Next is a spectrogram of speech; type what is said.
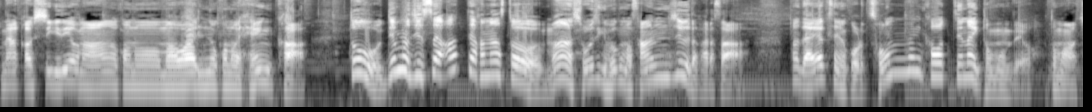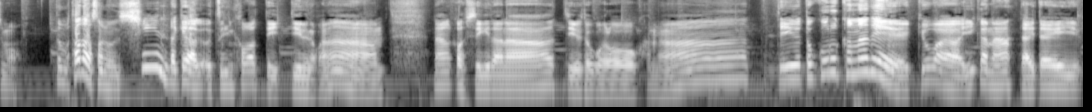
なんか不思議だよな、この周りのこの変化。と、でも実際会って話すと、まあ正直僕も30だからさ、まあ大学生の頃そんなに変わってないと思うんだよ、友達も。でもただそのシーンだけは移り変わっていっているのかななんか不思議だなーっていうところかなっていうところかなで、今日はいいかなだいたい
